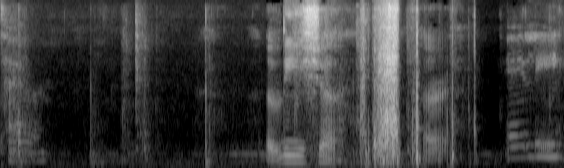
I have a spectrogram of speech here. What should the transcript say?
Tyra. Alicia. Alright. Hey, Lee.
